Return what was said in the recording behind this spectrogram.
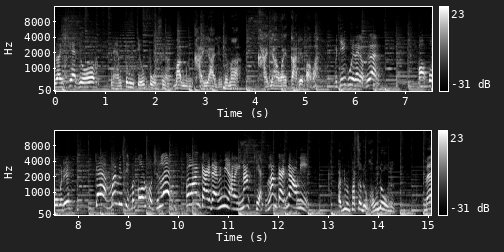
ำลังเครียดอยู่ แหลมตุ้มจิ๋วปู่เสือกบ้านมึงขายยาอยู่ใช่ไหมขายยาไว้กล้าด้วยเปล่าวะ เมื่อกี้คุยอะไรกับเพื่อน บอกโปงมาดิ แก้มไม่มีสิทธิ์มาโกนขนฉันเล่น ก็ร่างกายแดงไม่มีอะไรน่าเกลียดร่างกายพี่ดาวนี่ อันนี้มันพัสดุของดุม แม่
